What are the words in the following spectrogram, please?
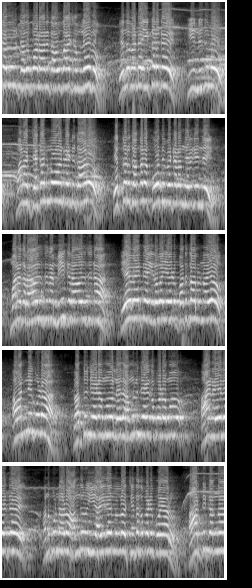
చదువులు చదువుకోవడానికి అవకాశం లేదు. ఎందుకంటే ఇక్కడికి ఈ నిధులు మన జగన్మోహన్ రెడ్డి గారు ఎక్కడికక్కడ కోతి పెట్టడం జరిగింది. మనకు రావాల్సిన మీకు రావాల్సిన ఏవైతే ఇరవై ఏడు పథకాలు ఉన్నాయో అవన్నీ కూడా రద్దు చేయడము లేదా అమలు చేయకపోవడము ఆయన ఏదైతే అనుకున్నాడో అందరూ ఈ ఐదేళ్ళలో చితకబడిపోయారు. ఆర్థికంగా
